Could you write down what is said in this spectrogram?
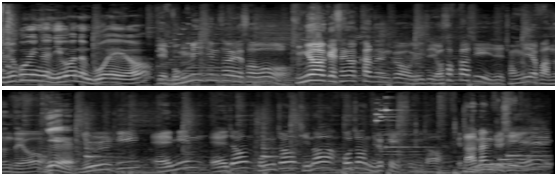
들고 있는 이거는 뭐예요? 이제 목민심서에서 중요하게 생각하는 거 이제 여섯 가지 이제 정리해 봤는데요. 예. 율기, 애민, 애전, 공전, 진화, 호전 이렇게 있습니다. 남양주시에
